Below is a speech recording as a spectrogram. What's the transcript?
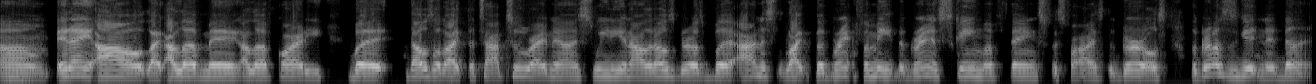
Um, it ain't all like I love Meg, I love Cardi, but those are like the top two right now, and Saweetie and all of those girls. But honestly, like the grant for me, the grand scheme of things as far as the girls, the girls is getting it done.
